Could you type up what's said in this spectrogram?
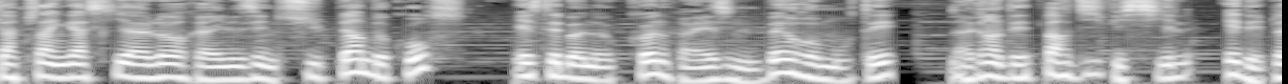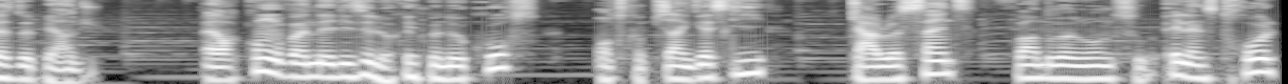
Car Pierre Gasly a alors réalisé une superbe course, Esteban Ocon réalise une belle remontée, malgré un départ difficile et des places de perdu. Alors quand on va analyser le rythme de course, entre Pierre Gasly, Carlos Sainz, Fernando Alonso et Lance Stroll,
